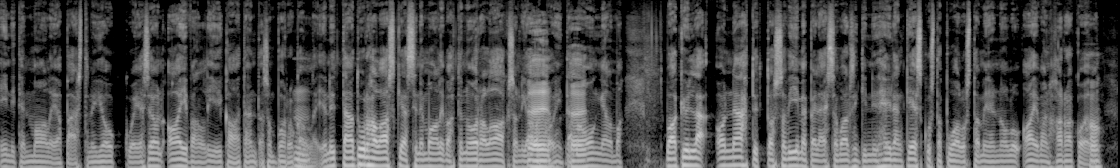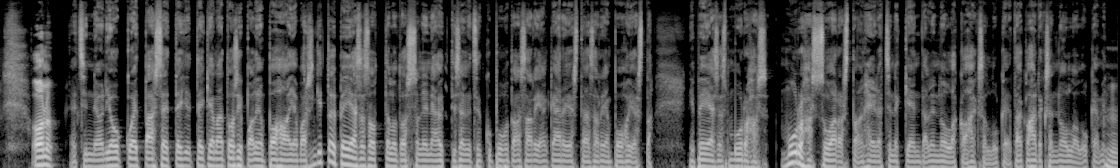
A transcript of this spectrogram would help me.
eniten maaleja päästänyt joukkue, ja se on aivan liikaa tämän tason porukalle. Mm. Ja nyt tämä on turha laskea sinne maalivahto Noora Laakson jalkoihin tämä ongelma, vaan kyllä on nähty tuossa viime peleissä varsinkin, niin heidän keskusta puolustaminen on ollut aivan harakoilla. Oh. On. Et sinne on joukkueet päässeet te- tekemään tosi paljon pahaa, ja varsinkin toi PSS-ottelu tuossa niin näytti sen, että kun puhutaan sarjan kärjestä ja sarjan pohjasta, niin PSS murhas, murhas suorastaan heidät sinne kentälle 08 luke- tai 8-0 lukemin. Hmm.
